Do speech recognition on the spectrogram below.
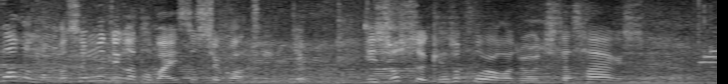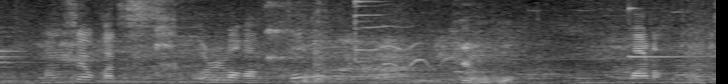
수박은 뭔가 스무디가 더 맛있었을 것 같은 느낌? 이 소스 계속 보여가지고 진짜 사야겠어. 만새우까지 싹 올라갔고 이게 뭐고? 마라 저도.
